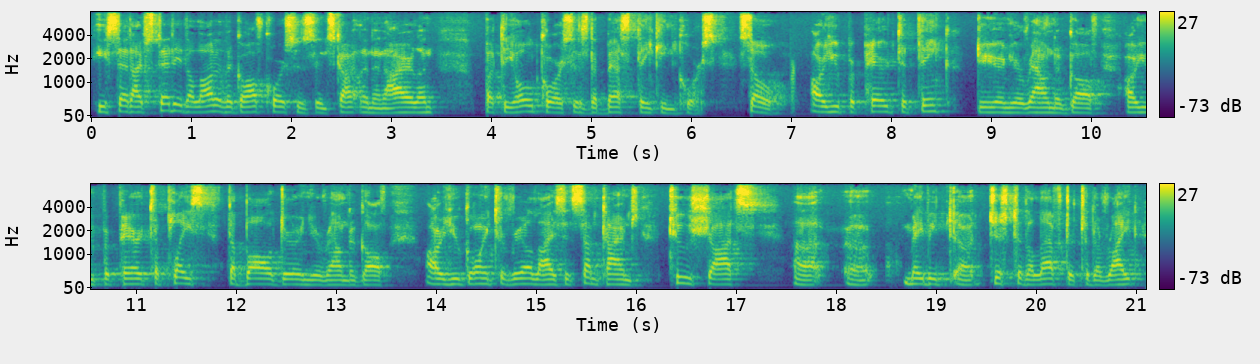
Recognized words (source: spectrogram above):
He said, "I've studied a lot of the golf courses in Scotland and Ireland." But the old course is the best thinking course. So, are you prepared to think during your round of golf? Are you prepared to place the ball during your round of golf? Are you going to realize that sometimes two shots uh, uh, maybe uh, just to the left or to the right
